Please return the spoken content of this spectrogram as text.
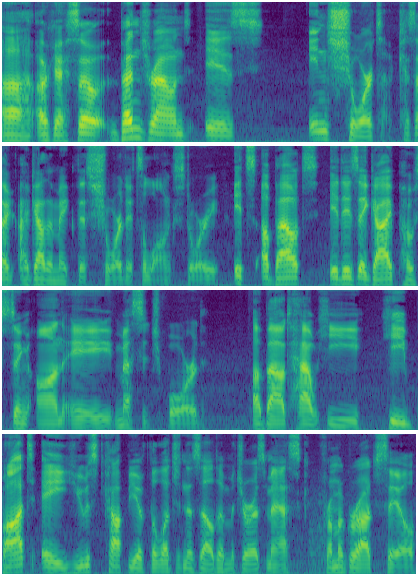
Uh, okay, so Ben Drowned is, in short, because I, I gotta make this short, it's a long story. It's about, it is a guy posting on a message board about how he he bought a used copy of The Legend of Zelda Majora's Mask from a garage sale,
